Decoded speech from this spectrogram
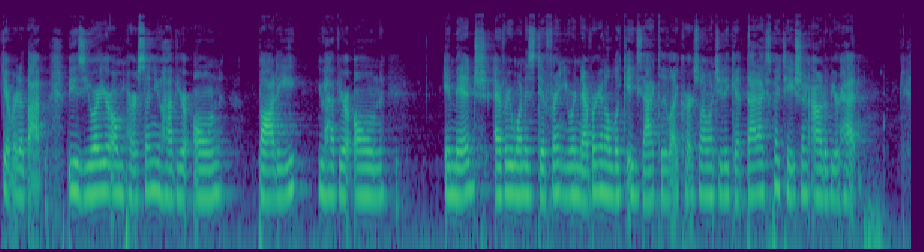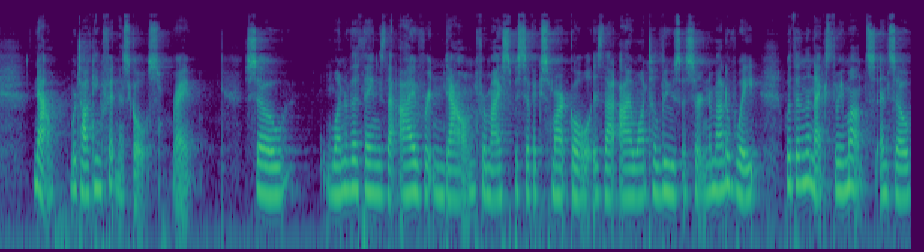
get rid of that because you are your own person. You have your own body. You have your own image. Everyone is different. You are never going to look exactly like her. So I want you to get that expectation out of your head. Now, we're talking fitness goals, right? So, one of the things that I've written down for my specific SMART goal is that I want to lose a certain amount of weight within the next three months. And so,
